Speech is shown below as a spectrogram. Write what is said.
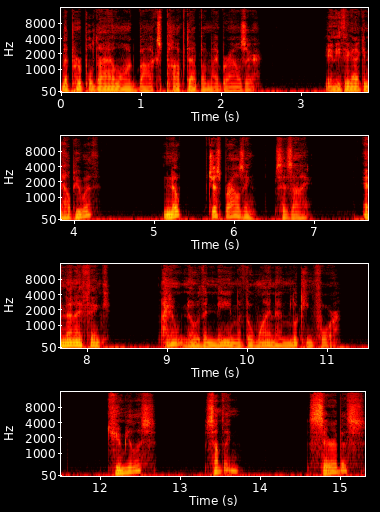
The purple dialog box popped up on my browser. Anything I can help you with? Nope, just browsing, says I. And then I think, I don't know the name of the wine I'm looking for. Cumulus? Something? Cerberus?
